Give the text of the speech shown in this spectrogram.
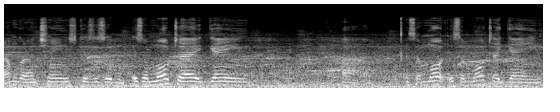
But I'm gonna change because it's a it's a multi-game. Uh, it's a mul- it's a multi-game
